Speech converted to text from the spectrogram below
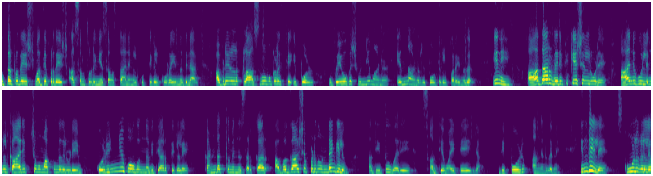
ഉത്തർപ്രദേശ് മധ്യപ്രദേശ് അസം തുടങ്ങിയ സംസ്ഥാനങ്ങൾ കുട്ടികൾ കുറയുന്നതിനാൽ അവിടെയുള്ള ക്ലാസ് റൂമുകളൊക്കെ ഇപ്പോൾ ഉപയോഗശൂന്യമാണ് എന്നാണ് റിപ്പോർട്ടുകൾ പറയുന്നത്. ഇനി ആധാർ വെരിഫിക്കേഷനിലൂടെ ആനുകൂല്യങ്ങൾ കാര്യക്ഷമമാക്കുന്നതിലൂടെയും കൊഴിഞ്ഞു പോകുന്ന വിദ്യാർത്ഥികളെ കണ്ടെത്തുമെന്ന് സർക്കാർ അവകാശപ്പെടുന്നുണ്ടെങ്കിലും അതിതുവരെ സാധ്യമായിട്ടേ ഇല്ല അതിപ്പോഴും അങ്ങനെ തന്നെ. ഇന്ത്യയിലെ സ്കൂളുകളിലെ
